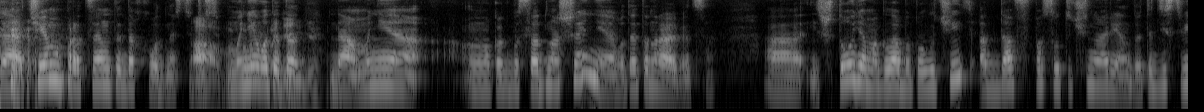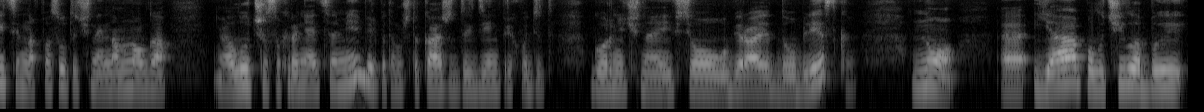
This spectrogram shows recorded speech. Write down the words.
Да, чем проценты доходности. То А, есть вы мне про- вот про это, деньги. да, мне ну, как бы соотношение, вот это нравится. А, и что я могла бы получить, отдав в посуточную аренду? Это действительно в посуточной намного лучше сохраняется мебель, потому что каждый день приходит горничная и все убирает до блеска. Но э, я получила бы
